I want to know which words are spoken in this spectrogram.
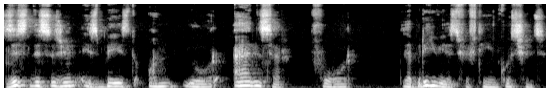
This decision is based on your answer for the previous 15 questions.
